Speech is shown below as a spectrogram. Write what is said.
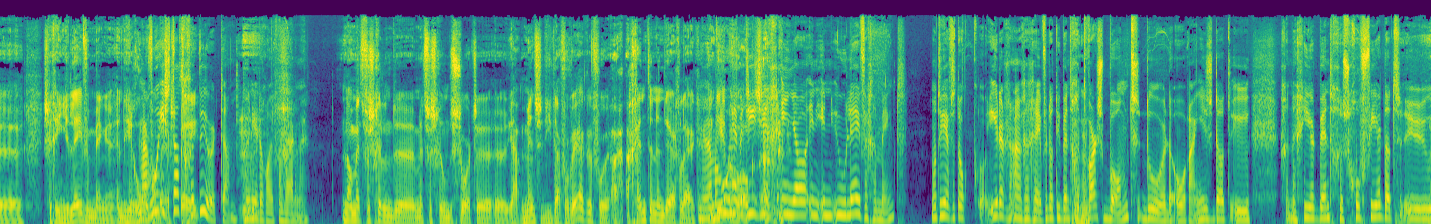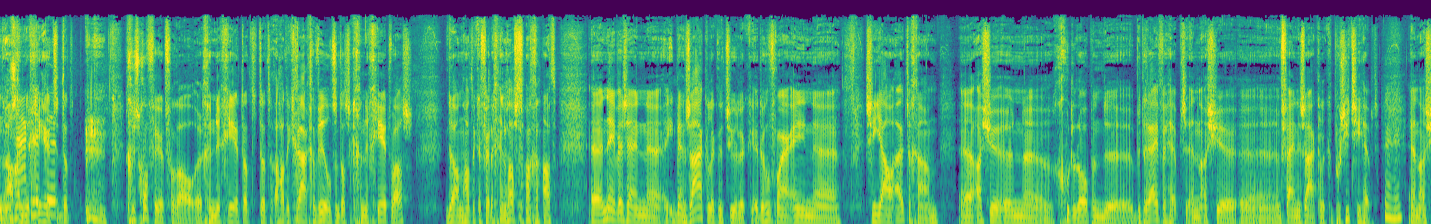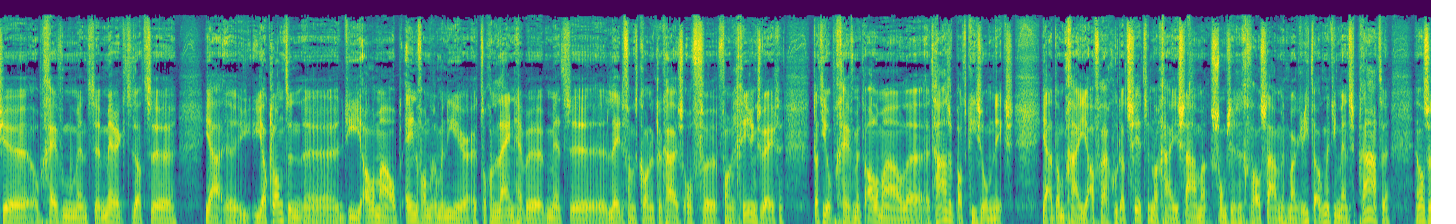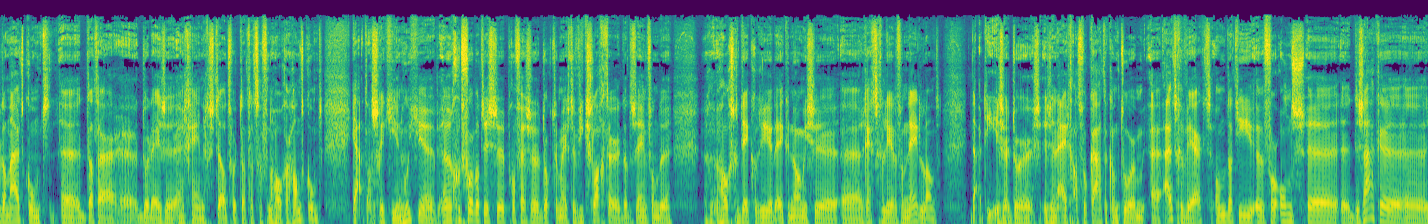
zich in je leven mengen. En de maar hoe is SP... dat gebeurd dan, meneer de Roy van Zuiderwijk? Nou, met verschillende, met verschillende soorten uh, ja, mensen die daarvoor werken. Voor agenten en dergelijke. Ja, en maar die hoe hebben, hebben die zich in, jou, in, in uw leven gemengd? Want u heeft het ook eerder aangegeven dat u bent gedwarsboomd door de Oranjes. Dat u genegeerd bent, geschoffeerd, dat u nou, zakelijke... genegeerd, dat, geschoffeerd vooral. Uh, genegeerd, dat, dat had ik graag gewild. Want als ik genegeerd was, dan had ik er verder geen last van gehad. Uh, nee, wij zijn, uh, ik ben zakelijk natuurlijk. Er hoeft maar één signaal uit te gaan. als je een goed lopende bedrijven hebt... en als je een fijne zakelijke positie hebt... Mm -hmm. en als je op een gegeven moment uh, merkt dat uh, ja, uh, jouw klanten... die allemaal op een of andere manier toch een lijn hebben... met leden van het Koninklijk Huis of van regeringswegen... dat die op een gegeven moment allemaal het hazenpad kiezen om niks. Ja, dan ga je je afvragen hoe dat zit. En dan ga je samen, soms in een geval samen met Marguerite... ook met die mensen praten. En als er dan uitkomt dat daar door deze en gene gesteld wordt... dat dat van hoger hand komt... ja, dan schrik je een hoedje. Een goed voorbeeld is professor Dr. Meester Wiek Slachter. Dat is een van de hoogst gedecoreerde economische uh, rechtsgeleerden van Nederland. Nou, die is er door zijn eigen advocatenkantoor uh, uitgewerkt... omdat hij uh, voor ons de zaken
